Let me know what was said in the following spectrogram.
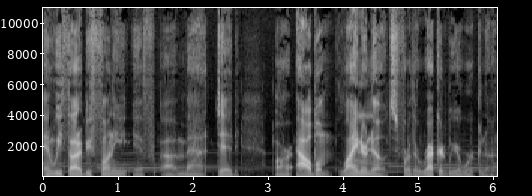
And we thought it'd be funny if uh, Matt did our album liner notes for the record we were working on.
